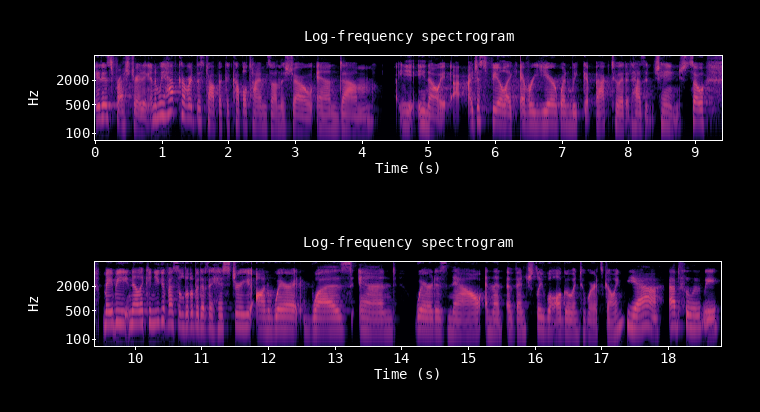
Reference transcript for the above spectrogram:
It is frustrating and we have covered this topic a couple times on the show and um, you, know i just feel like every year when we get back to it it hasn't changed. So maybe nellie can you give us a little bit of the history on where it was and where it is now and then eventually we'll all go into where it's going? Yeah absolutely.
